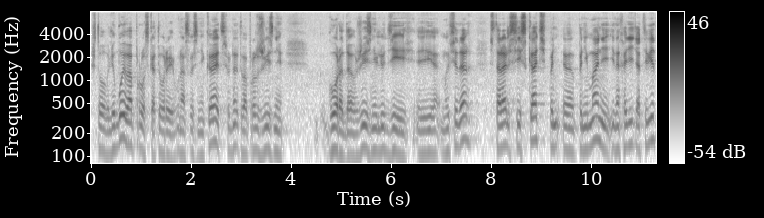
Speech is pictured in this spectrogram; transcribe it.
что любой вопрос, который у нас возникает, это вопрос жизни города, жизни людей. И мы всегда старались искать э, понимание и находить ответ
